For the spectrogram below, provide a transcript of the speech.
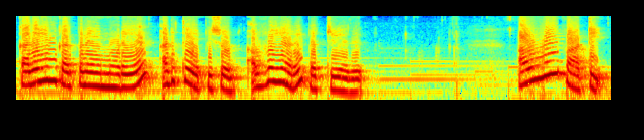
கதையும் கற்பனையினுடைய அடுத்த எபிசோட் ஔவையாரை பற்றியது. ஔவை பாட்டி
